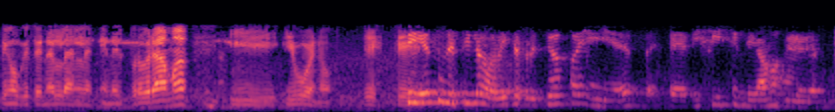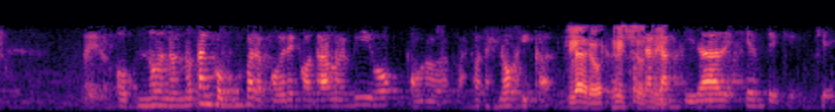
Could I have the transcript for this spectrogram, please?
tengo que tenerla en, el programa y, y bueno. Este... Sí, es un estilo, viste, precioso y es este, difícil, digamos, de, eh, no, no, no tan común para poder encontrarlo en vivo por razones lógicas. Claro, eso La cantidad de gente que, que,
